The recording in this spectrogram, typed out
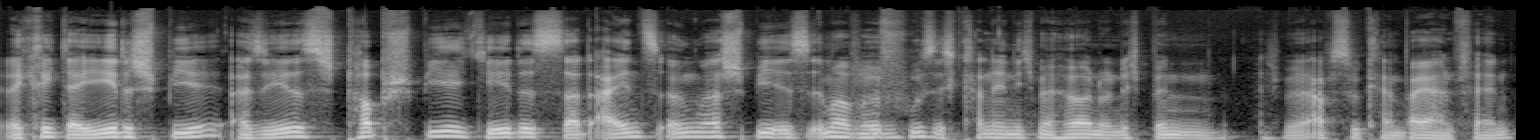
der kriegt ja jedes Spiel, also jedes Top-Spiel, jedes Sat 1 irgendwas Spiel ist immer Wolf mhm. Fuß. Ich kann den nicht mehr hören und ich bin, ich bin absolut kein Bayern-Fan.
